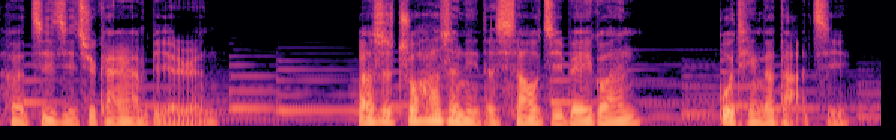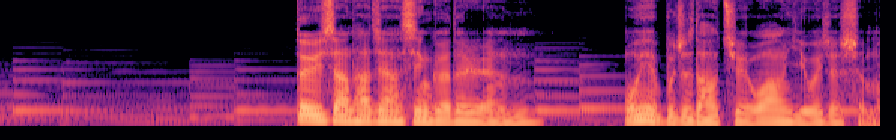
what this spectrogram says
和积极去感染别人，而是抓着你的消极悲观，不停的打击。对于像他这样性格的人。我也不知道绝望意味着什么。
